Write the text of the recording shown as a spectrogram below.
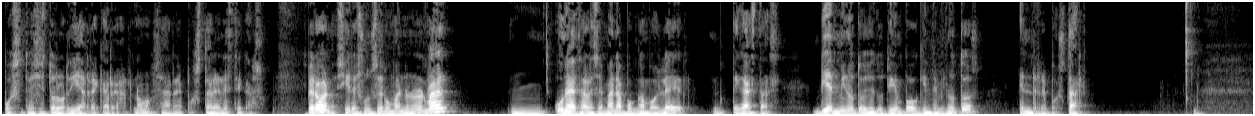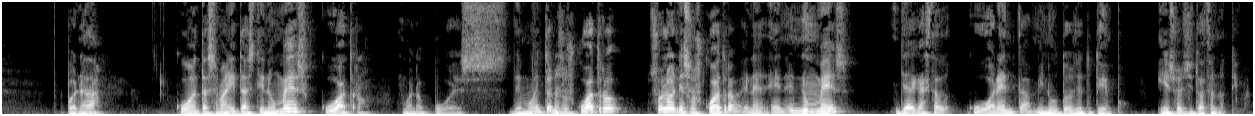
Pues entonces todos los días recargar, ¿no? O sea, repostar en este caso. Pero bueno, si eres un ser humano normal, mm, una vez a la semana, pongamos leer, te gastas 10 minutos de tu tiempo o 15 minutos en repostar. Pues nada, ¿cuántas semanitas tiene un mes? Cuatro. Bueno, pues de momento en esos cuatro, solo en esos cuatro, en, un mes, ya he gastado 40 minutos de tu tiempo. Y eso es situación óptima.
